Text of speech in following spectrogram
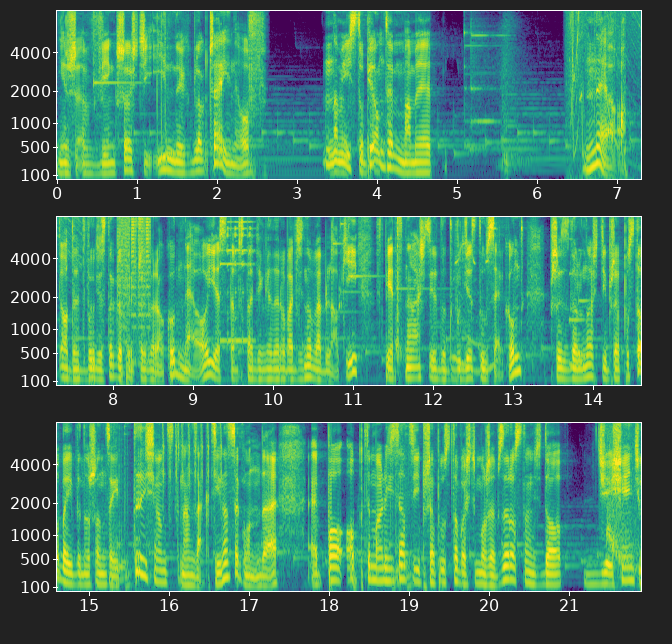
niż w większości innych blockchainów. Na miejscu piątym mamy Neo. Od 21 roku Neo jest w stanie generować nowe bloki w 15 do 20 sekund przy zdolności przepustowej wynoszącej 1000 transakcji na sekundę. Po optymalizacji przepustowość może wzrosnąć do 10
